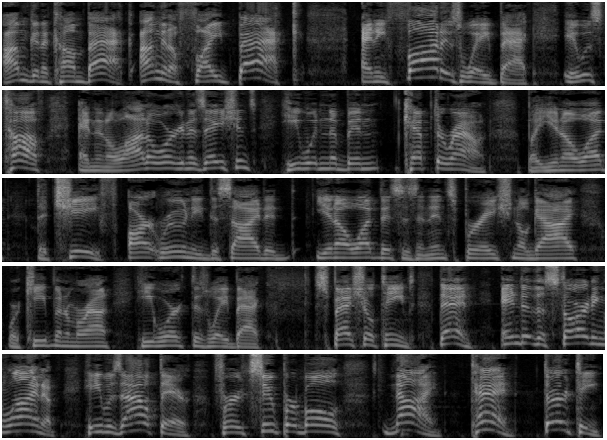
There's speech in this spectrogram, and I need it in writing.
I'm going to come back. I'm going to fight back." and he fought his way back. It was tough, and in a lot of organizations, he wouldn't have been kept around. But you know what? The chief, Art Rooney, decided, you know what? This is an inspirational guy. We're keeping him around. He worked his way back. Special teams. Then into the starting lineup. He was out there for Super Bowl 9, 10, 13,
